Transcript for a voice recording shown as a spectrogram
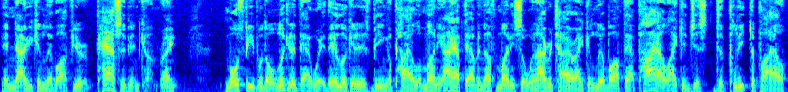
and now you can live off your passive income, right? Most people don't look at it that way. They look at it as being a pile of money. I have to have enough money so when I retire, I can live off that pile. I can just deplete the pile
